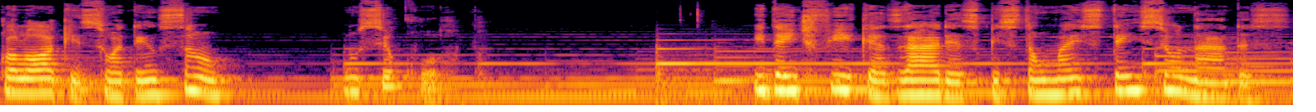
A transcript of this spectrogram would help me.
Coloque sua atenção no seu corpo. Identifique as áreas que estão mais tensionadas.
